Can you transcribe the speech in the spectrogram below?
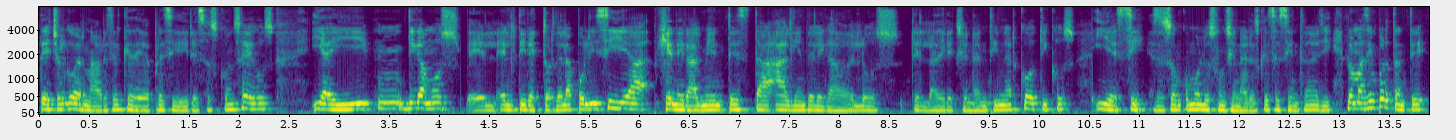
de hecho el gobernador es el que debe presidir esos consejos y ahí, mm, digamos, el, el director de la policía, generalmente está alguien delegado de, los, de la Dirección de Antinarcóticos y es sí, esos son como los funcionarios que se sientan allí. Lo más importante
